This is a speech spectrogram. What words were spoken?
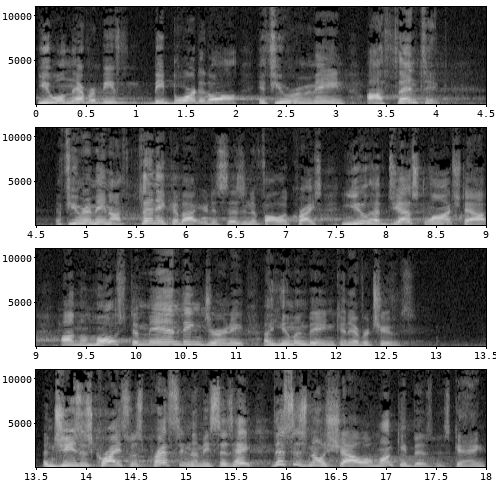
You will never be, be bored at all if you remain authentic if you remain authentic about your decision to follow Christ, you have just launched out on the most demanding journey a human being can ever choose. And Jesus Christ was pressing them. He says, Hey, this is no shallow monkey business, gang.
